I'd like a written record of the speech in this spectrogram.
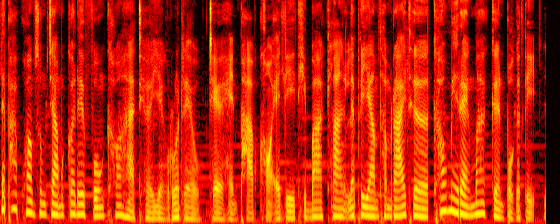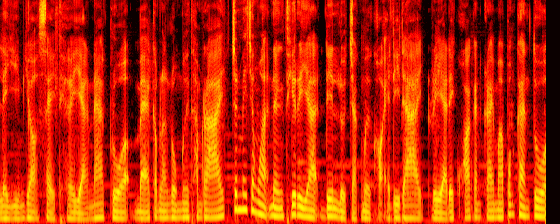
และภาพความทรงจำก็ได้ฟุ้งเข้าหาเธออย่างรวดเร็ว เธอเห็นภาพของเอ็ดดี้ที่บ้าคลั่งและพยายามทำร้ายเธอ เขามีแรงมากเกินปกติ และยิ้มเยาะใส่เธออย่างน่ากลัว แม้กำลังลงมือทำร้าย จนมีจังหวะหนึ่งที่ริยาดิ้นหลุดจากมือของเอ็ดดี้ได้ริยาได้คว้ากันไกลมาป้องกันตัว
